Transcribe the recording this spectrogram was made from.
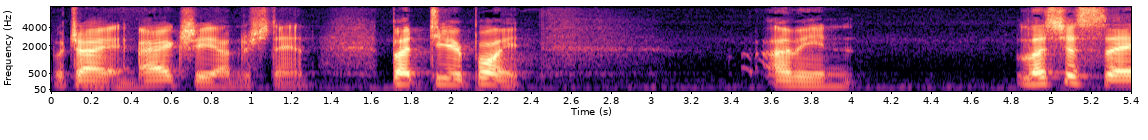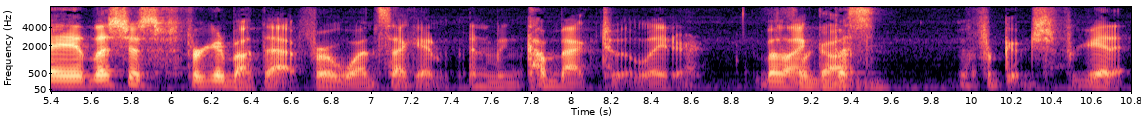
which I I actually understand. But to your point, I mean, let's just say let's just forget about that for one second, and we can come back to it later. But like, bes- forget just forget it.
